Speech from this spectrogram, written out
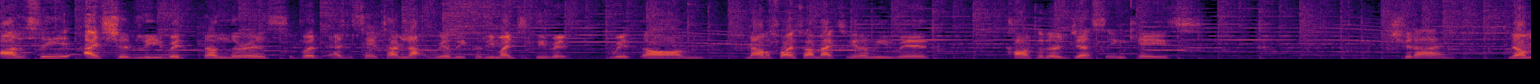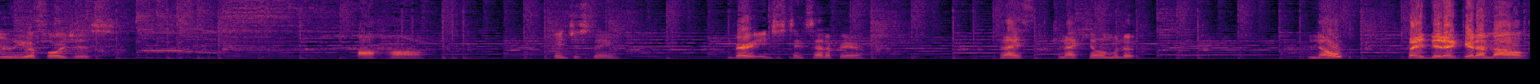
Honestly, I should lead with Thundurus, but at the same time, not really, because he might just leave it with um, Mamoswine, so I'm actually going to lead with Conkeldurr just in case. Should I? No, I'm going to leave with Florges. Uh-huh. Interesting. Very interesting setup here. Can I can I kill him with a Nope. But I did a good amount.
